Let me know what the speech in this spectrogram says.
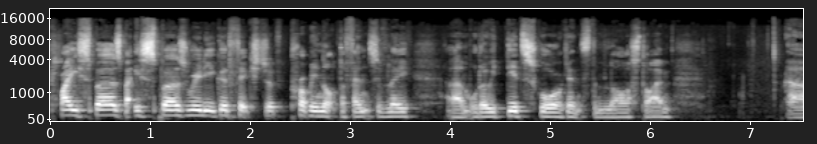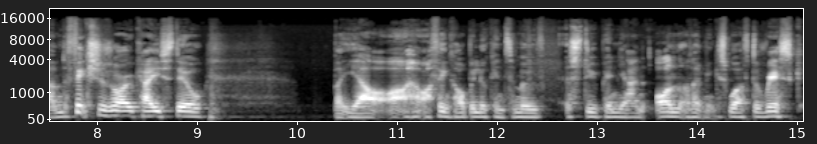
play Spurs, but is Spurs really a good fixture? Probably not defensively, um, although he did score against them last time. Um, the fixtures are okay still. But yeah, I, I, think I'll be looking to move Estupiñán on. I don't think it's worth the risk.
